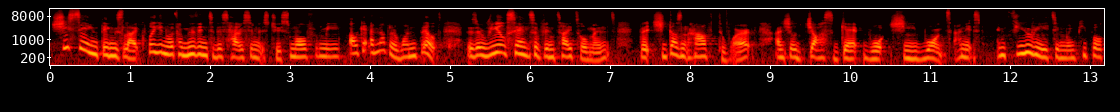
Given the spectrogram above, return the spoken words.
She's saying things like, well, you know, if I move into this house and it's too small for me, I'll get another one built. There's a real sense of entitlement that she doesn't have to work and she'll just get what she wants. And it's infuriating when people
